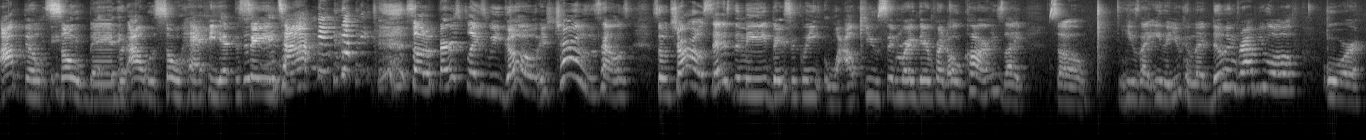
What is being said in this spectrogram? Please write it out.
I felt so bad, but I was so happy at the same time. so the first place we go is Charles's house. So Charles says to me basically, while Q's sitting right there in front of the whole car, he's like, so he's like, either you can let Dylan drop you off or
